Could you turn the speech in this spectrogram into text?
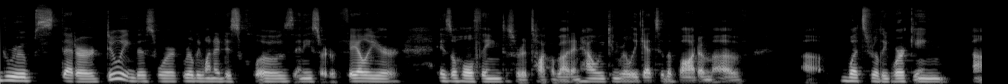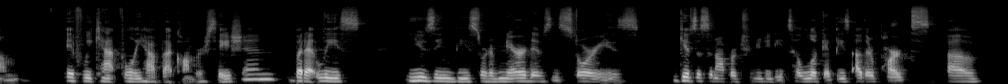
groups that are doing this work really want to disclose any sort of failure is a whole thing to sort of talk about and how we can really get to the bottom of uh, what's really working um, if we can't fully have that conversation, but at least using these sort of narratives and stories gives us an opportunity to look at these other parts of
